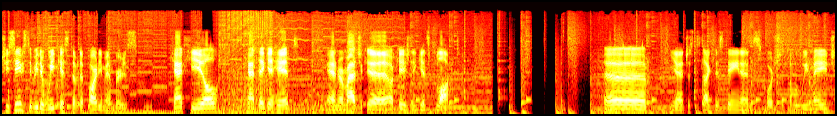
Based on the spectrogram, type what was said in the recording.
she seems to be the weakest of the party members. Can't heal, can't take a hit, and her magic uh, occasionally gets blocked. Uh, yeah, just attack thing and scorch the Tumbleweed Mage.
